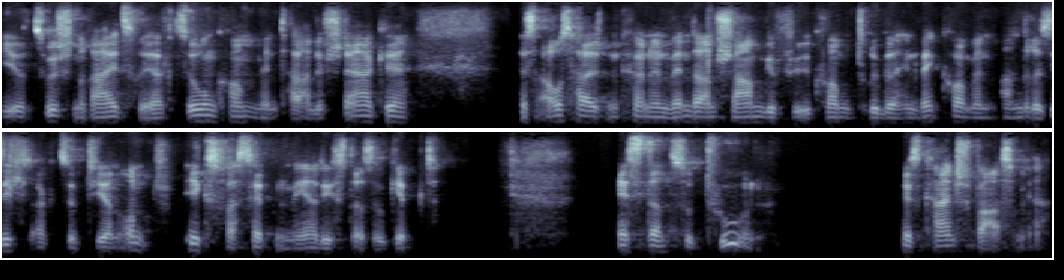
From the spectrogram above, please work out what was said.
Hier zwischen Reiz, Reaktion kommen, mentale Stärke, es aushalten können, wenn da ein Schamgefühl kommt, drüber hinwegkommen, andere Sicht akzeptieren und x Facetten mehr, die es da so gibt. Es dann zu tun, ist kein Spaß mehr.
